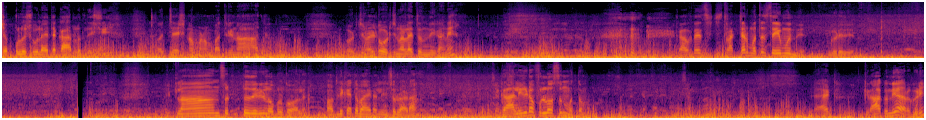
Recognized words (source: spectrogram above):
చెప్పులు షూలు అయితే కార్లు వదిలేసి వచ్చేసినాం మనం బద్రీనాథ్. ఒరిజినల్ టు ఒరిజినల్ అయితే ఉంది కానీ. కాకపోతే స్ట్రక్చర్ మొత్తం సేమ్ ఉంది గుడిది. ఇట్లా చుట్టూ తిరిగి లోపలికోవాలి పబ్లిక్ అయితే బయట నిల్చురు ఆడ. గాలి కూడా ఫుల్ వస్తుంది మొత్తం. రాకుంది కిరాకుంది కదా గుడి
